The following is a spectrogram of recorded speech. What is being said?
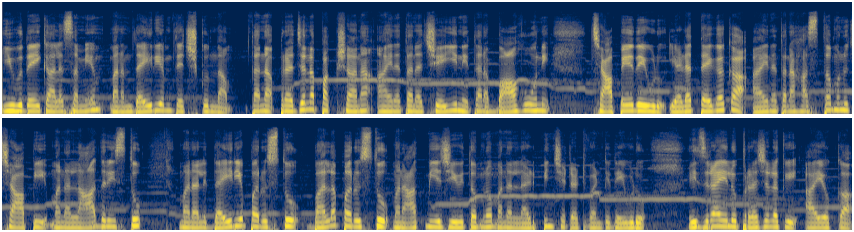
ఈ ఉదయకాల సమయం మనం ధైర్యం తెచ్చుకుందాం. తన ప్రజల పక్షాన ఆయన తన చెయ్యిని తన బాహువుని చాపే దేవుడు. ఎడతెగక ఆయన తన హస్తమును చాపి మనల్ని ఆదరిస్తూ మనల్ని ధైర్యపరుస్తూ బలపరుస్తూ మన ఆత్మీయ జీవితంలో మనల్ని నడిపించేటటువంటి దేవుడు. ఇజ్రాయేలు ప్రజలకి ఆ యొక్క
